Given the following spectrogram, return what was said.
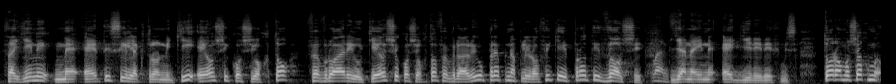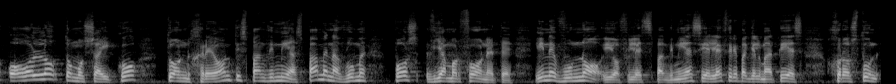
θα γίνει με αίτηση ηλεκτρονική έως 28 Φεβρουαρίου. Και έως 28 Φεβρουαρίου πρέπει να πληρωθεί και η πρώτη δόση για να είναι έγκυρη ρύθμιση. Τώρα όμως έχουμε όλο το μοσαϊκό των χρεών της πανδημίας. Πάμε να δούμε πώς διαμορφώνεται. Είναι βουνό οι οφειλές της πανδημίας. Οι ελεύθεροι επαγγελματίες χρωστούν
